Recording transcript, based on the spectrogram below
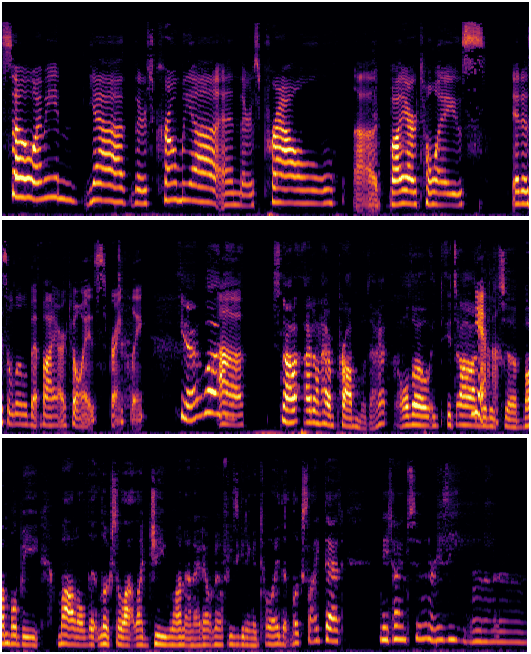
so I mean, yeah, there's Chromia and there's Prowl, uh, buy our toys. It is a little bit buy our toys, frankly. yeah. Well, Uh it's not. I don't have a problem with that. Although it, it's odd Yeah. that it's a Bumblebee model that looks a lot like G One, and I don't know if he's getting a toy that looks like that anytime soon, or is he? I don't know.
